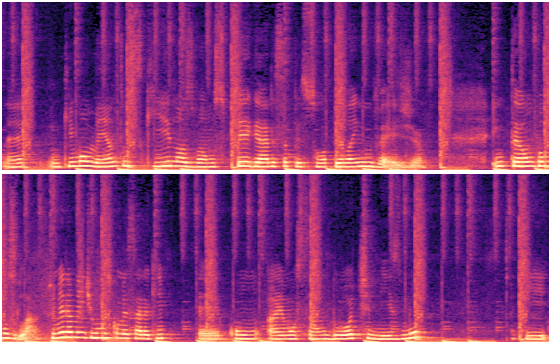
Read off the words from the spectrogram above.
né? Em que momentos que nós vamos pegar essa pessoa pela inveja? Então, vamos lá. Primeiramente, vamos começar aqui é, com a emoção do otimismo, que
